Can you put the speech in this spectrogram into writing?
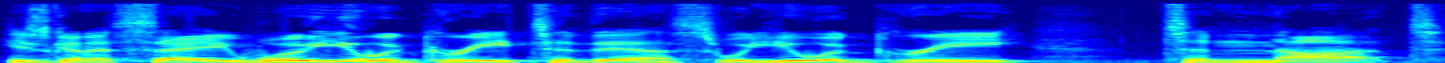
He's going to say, Will you agree to this? Will you agree to not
